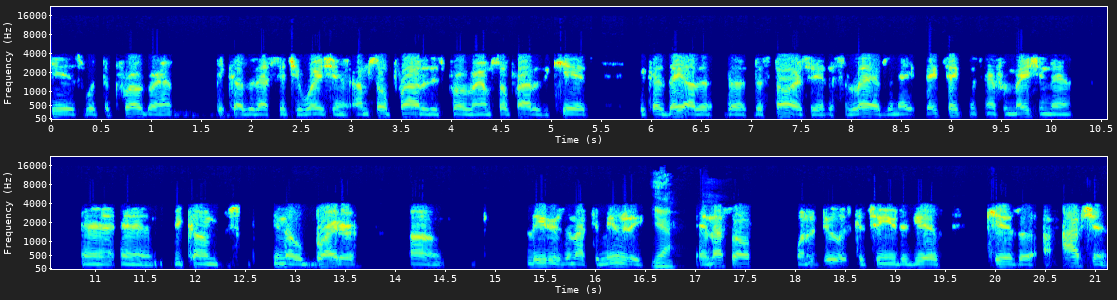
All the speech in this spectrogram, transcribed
kids with the program because of that situation. I'm so proud of this program. I'm so proud of the kids because they are the, the, the stars here, the celebs, and they, they take this information and and, and become, you know, brighter um, leaders in our community. Yeah. And that's all I want to do is continue to give kids an option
